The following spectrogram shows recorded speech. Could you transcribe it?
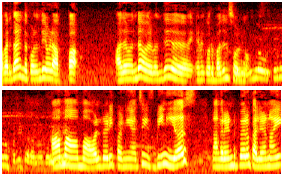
அவர் தான் இந்த குழந்தையோட அப்பா. அதை வந்து அவர் வந்து எனக்கு ஒரு பதில் சொல்லணும். உங்களை ஒரு திருமணம் பண்ணிட்டாரா மேம் ஆமா ஆமா. ஆல்ரெடி பண்ணியாச்சு. இட்ஸ் பீன் இயர்ஸ் நாங்க ரெண்டு பேரும் கல்யாணம் ஆகி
